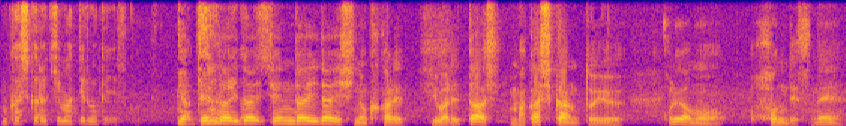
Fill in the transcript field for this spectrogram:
昔から決まってるわけですか？いや天台大天台大師の書かれ言われた「摩訶止観」というこれはもう本ですね。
